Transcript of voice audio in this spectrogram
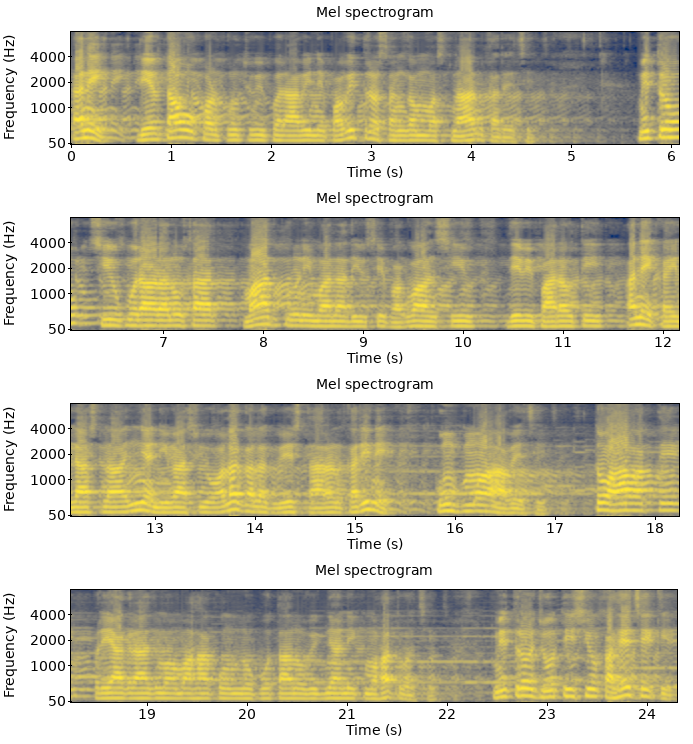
અને દેવતાઓ પણ પૃથ્વી પર આવીને પવિત્ર સંગમમાં સ્નાન કરે છે. મિત્રો, શિવ પુરાણ અનુસાર માઘ પૂર્ણિમાના દિવસે ભગવાન શિવ, દેવી પાર્વતી અને કૈલાસના અન્ય નિવાસીઓ અલગ અલગ વેશ ધારણ કરીને કુંભમાં આવે છે. તો આ વખતે પ્રયાગરાજમાં મહાકુંભનું પોતાનું વૈજ્ઞાનિક મહત્વ છે. મિત્રો, જ્યોતિષીઓ કહે છે કે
